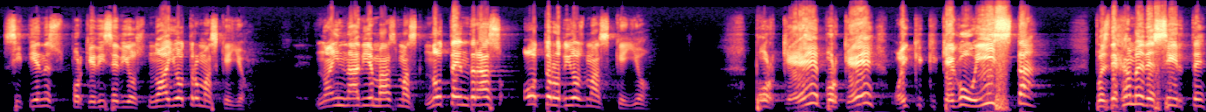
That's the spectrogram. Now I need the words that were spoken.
si tienes, porque dice Dios, no hay otro más que yo. No hay nadie más más. No tendrás otro Dios más que yo. ¿Por qué? ¿Por qué? Oye, qué, egoísta. Pues déjame decirte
